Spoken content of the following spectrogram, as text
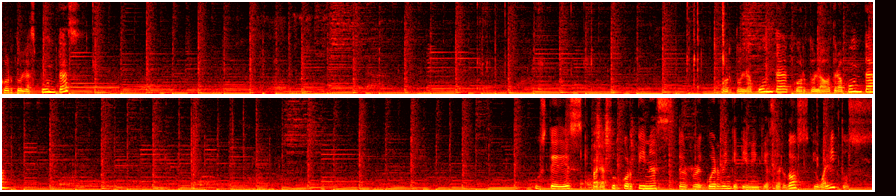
Corto las puntas. Corto la punta corto la otra punta ustedes para sus cortinas eh, recuerden que tienen que hacer dos igualitos.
